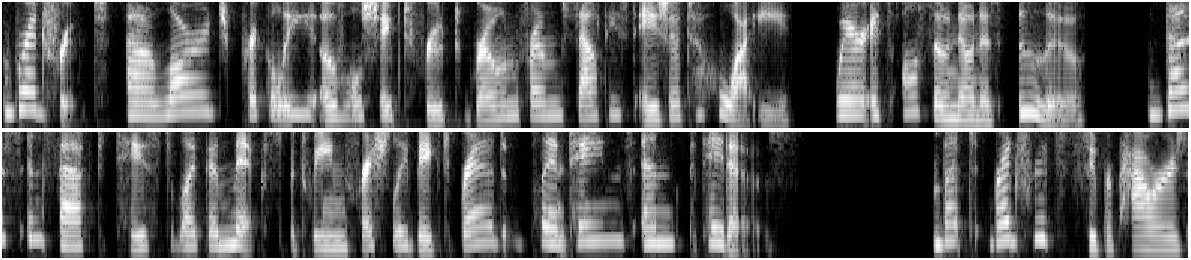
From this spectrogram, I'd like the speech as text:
Breadfruit, a large, prickly, oval shaped fruit grown from Southeast Asia to Hawaii, where it's also known as ulu, does in fact taste like a mix between freshly baked bread, plantains, and potatoes. But breadfruit's superpowers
